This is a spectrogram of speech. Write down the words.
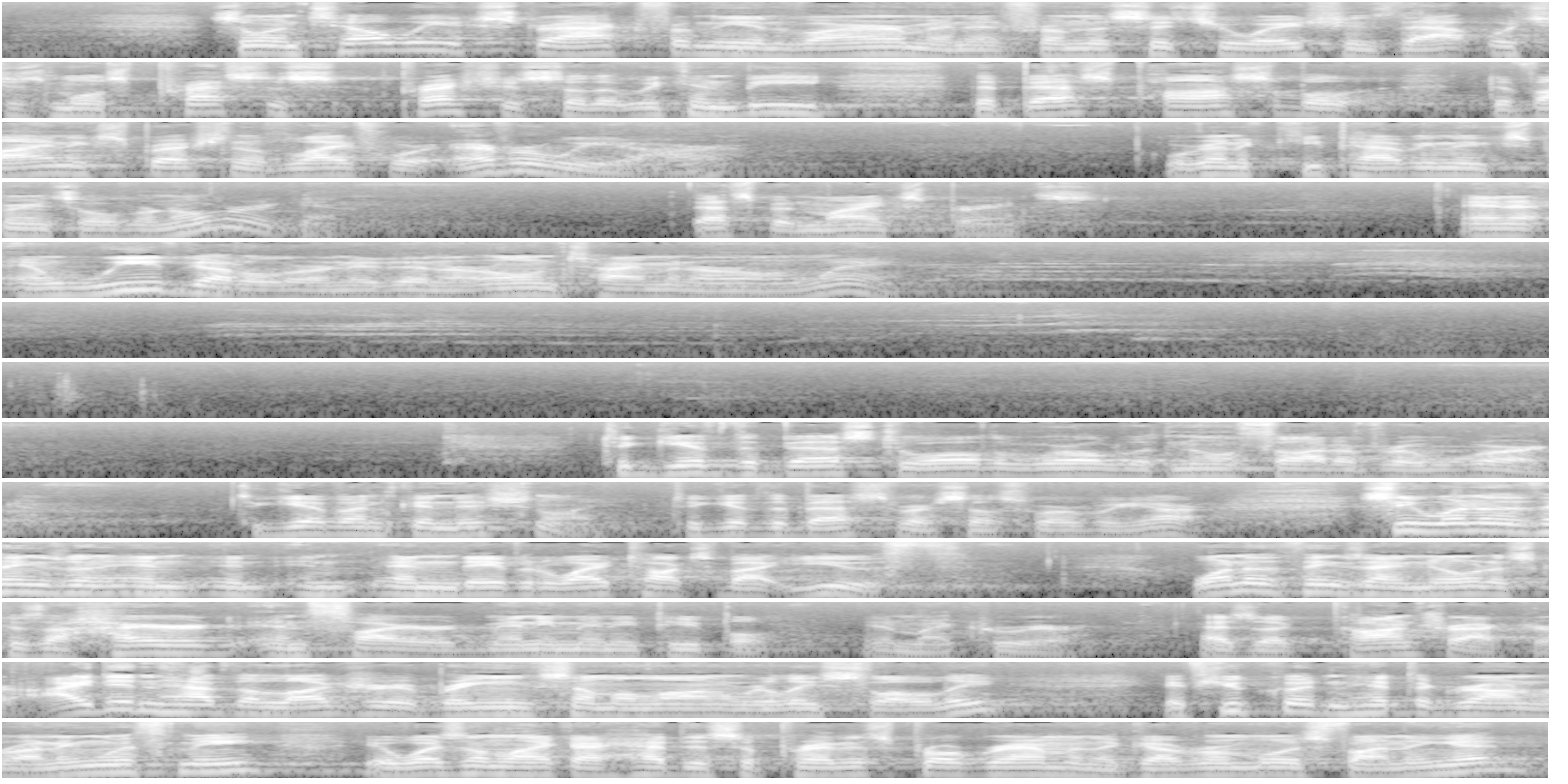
So until we extract from the environment and from the situations that which is most precious, precious so that we can be the best possible divine expression of life wherever we are, we're going to keep having the experience over and over again. That's been my experience. And, and we've got to learn it in our own time, in our own way. To give the best to all the world with no thought of reward to give unconditionally, to give the best of ourselves wherever we are. See, one of the things when in, in, in David Whyte talks about youth, one of the things I noticed because I hired and fired many, many people in my career as a contractor, I didn't have the luxury of bringing some along really slowly. If you couldn't hit the ground running with me, it wasn't like I had this apprentice program and the government was funding it.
